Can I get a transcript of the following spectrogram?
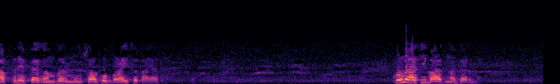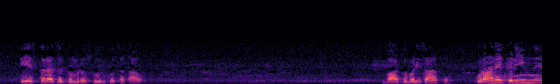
अपने पैगंबर मूसा को बड़ा ही सताया था। तुम ऐसी बात न करना कि इस तरह से तुम रसूल को सताओ। बात तो बड़ी साफ़ है। कुरान करीम ने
